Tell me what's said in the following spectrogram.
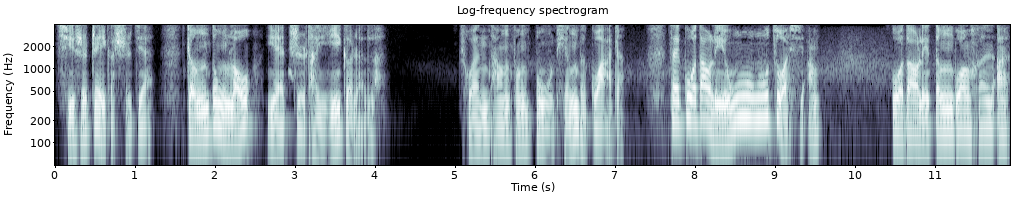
其实这个时间，整栋楼也只他一个人了。穿堂风不停的刮着，在过道里呜呜作响。过道里灯光很暗，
